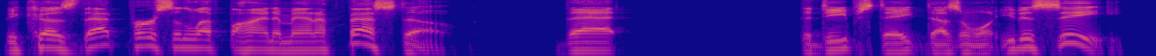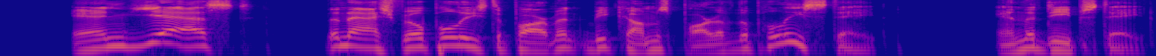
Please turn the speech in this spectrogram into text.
Because that person left behind a manifesto that the deep state doesn't want you to see. And yes, the Nashville Police Department becomes part of the police state and the deep state.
